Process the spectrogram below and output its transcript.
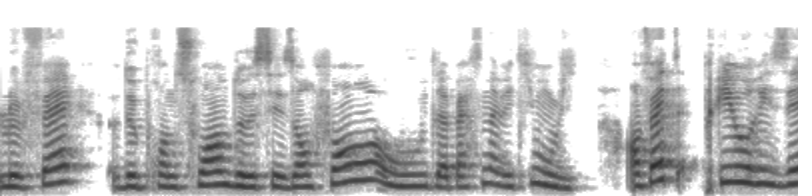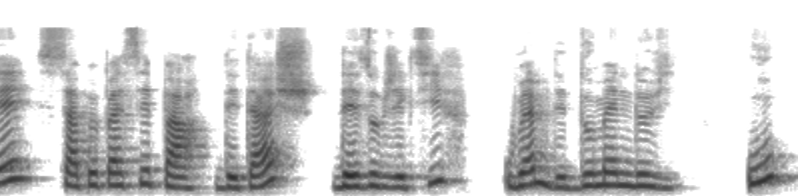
le fait de prendre soin de ses enfants ou de la personne avec qui on vit. En fait, prioriser, ça peut passer par des tâches, des objectifs ou même des domaines de vie. Ou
